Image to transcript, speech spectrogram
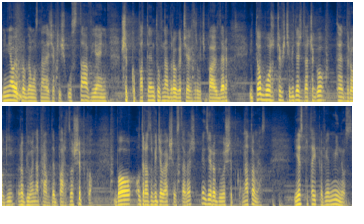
Nie miały problemu znaleźć jakichś ustawień, szybko patentów na drogę, czy jak zrobić balder. I to było rzeczywiście widać, dlaczego te drogi robiły naprawdę bardzo szybko, bo od razu wiedziały, jak się ustawiać, więc je robiły szybko. Natomiast jest tutaj pewien minus.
